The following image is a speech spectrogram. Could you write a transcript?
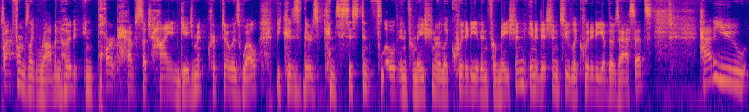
platforms like Robinhood in part have such high engagement, crypto as well, because there's consistent flow of information or liquidity of information in addition to liquidity of those assets. How do you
